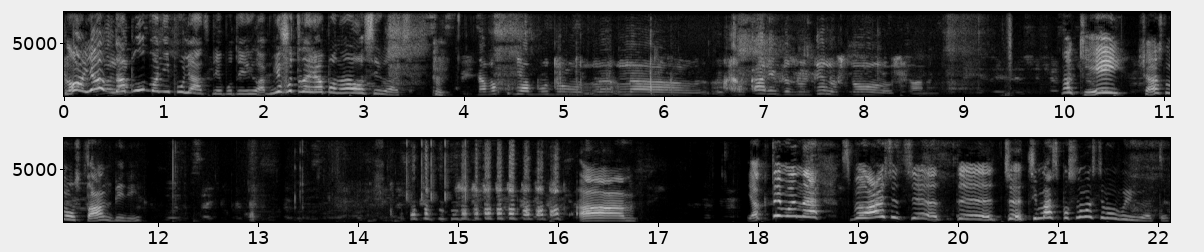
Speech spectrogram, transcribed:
Ну, я на бул манипуляции буду играть. Мне что-то я понравилось играть. Давай я буду на, на Хакаре без ульты, но что стану. Окей, сейчас на устан бери. А, як ти мене збираєшся цими способностями виграти?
